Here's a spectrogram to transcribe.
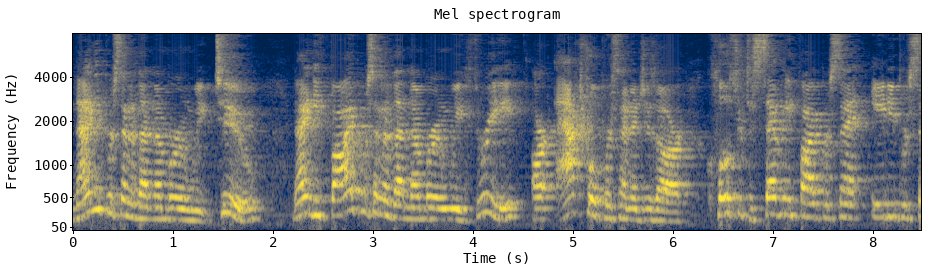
90% of that number in week two, 95% of that number in week three, our actual percentages are closer to 75%, 80%,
